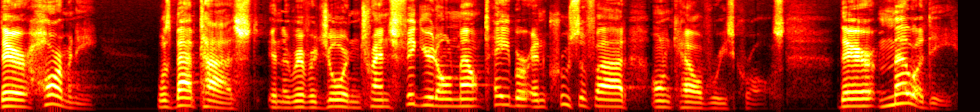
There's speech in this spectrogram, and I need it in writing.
Their harmony was baptized in the River Jordan, transfigured on Mount Tabor, and crucified on Calvary's cross. Their melody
